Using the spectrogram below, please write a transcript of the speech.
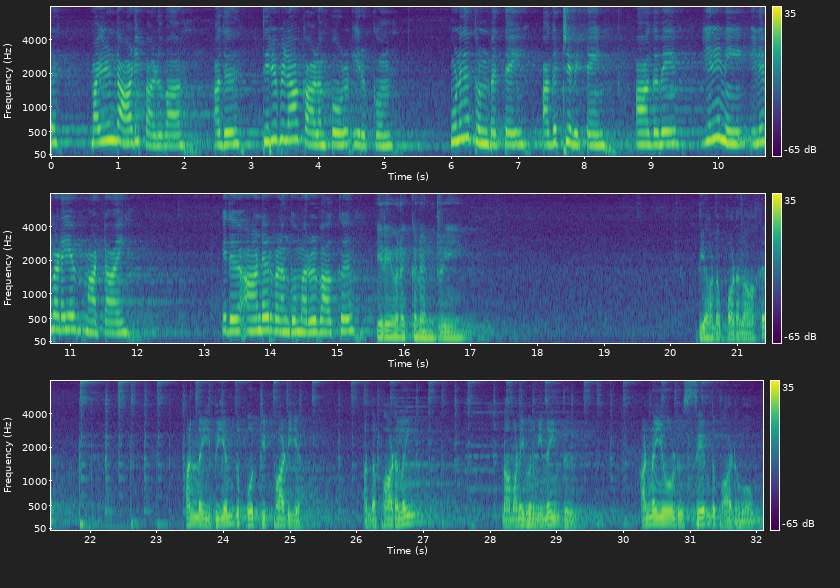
மகிழ்ந்து ஆடி பாடுவார். அது திருவிழா காலம் போல் இருக்கும். உனது துன்பத்தை அகற்றிவிட்டேன். ஆகவே இனி நீ இழிவடைய மாட்டாய். இது ஆண்டவர் வழங்கும் அருள்வாக்கு. இறைவனுக்கு நன்றி. தியான பாடலாக அன்னை வியந்து போற்றி பாடிய அந்த பாடலை நாம் அனைவரும் இணைந்து அன்னையோடு சேர்ந்து பாடுவோம்.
